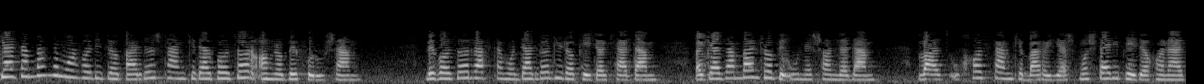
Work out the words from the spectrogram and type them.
گردنبند مروارید را برداشتم که در بازار آن را بفروشم. به بازار رفتم و دلالی را پیدا کردم و گردنبند را به او نشان دادم و از او خواستم که برایش مشتری پیدا کند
